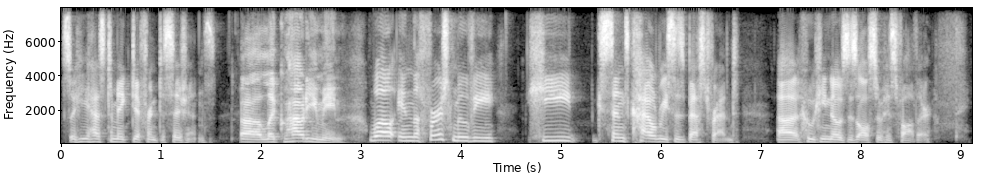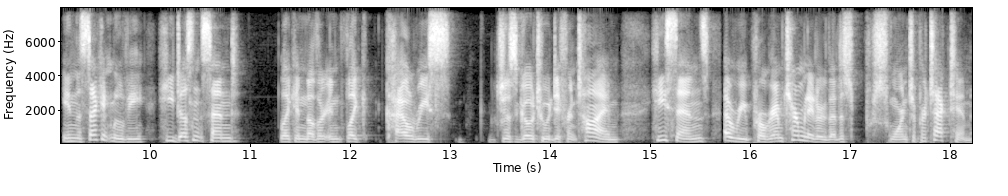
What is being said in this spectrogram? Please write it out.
So he has to make different decisions. Uh, like, how do you mean? Well, in the first movie, he sends Kyle Reese's best friend, uh, who he knows is also his father. In the second movie, he doesn't send like another, in, like Kyle Reese just go to a different time. He sends a reprogrammed Terminator that is sworn to protect him.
